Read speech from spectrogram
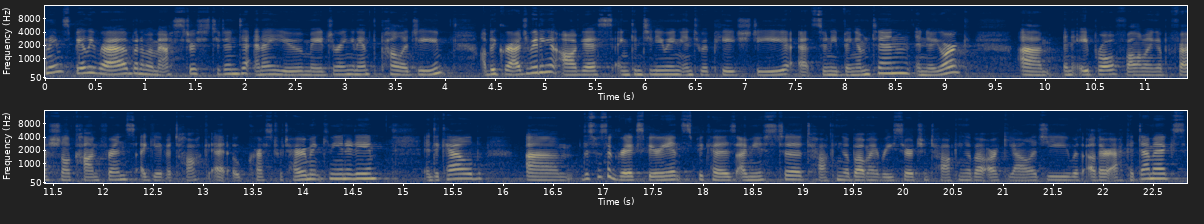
My name's Bailey Raab, and I'm a master's student at NIU majoring in anthropology. I'll be graduating in August and continuing into a PhD at SUNY Binghamton in New York. Um, in April, following a professional conference, I gave a talk at Oakcrest Retirement Community in DeKalb. Um, this was a great experience because I'm used to talking about my research and talking about archaeology with other academics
